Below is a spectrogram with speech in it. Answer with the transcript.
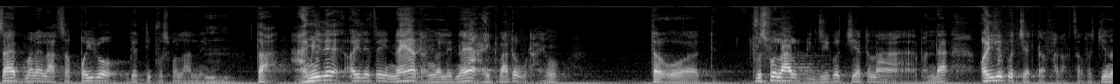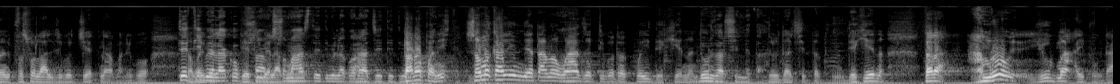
सायद मलाई लाग्छ पहिलो व्यक्ति पुष्पलाल नै त हामीले अहिले चाहिँ नयाँ ढङ्गले नयाँ हाइटबाट उठायौँ। तर ओ- पुष्पलालजीको चेतना भन्दा अहिलेको चेतना फरक छ। किनभने पुष्पलालजीको चेतना भनेको त्यति बेलाको समाज, त्यति बेलाको राज्य, त्यति तर पनि समकालीन नेतामा उहाँ जतिको त कोही देखिएन दूरदर्शी नेता। दूरदर्शी त देखिएन। तर हाम्रो युगमा आइपुग्दा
